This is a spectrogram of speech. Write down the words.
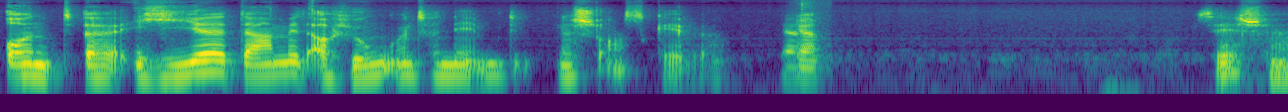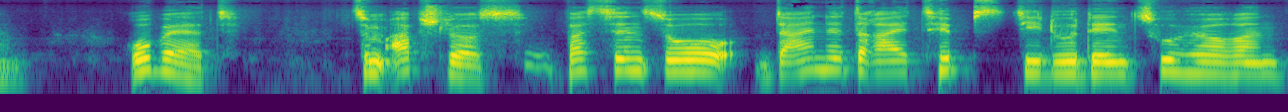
und äh, hier damit auch jungen Unternehmen eine Chance gebe. Ja. Sehr schön. Robert, zum Abschluss, was sind so deine drei Tipps, die du den Zuhörern,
